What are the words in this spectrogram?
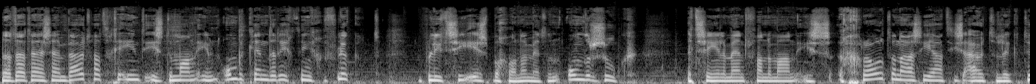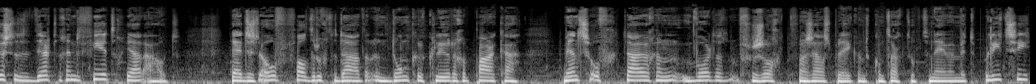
Nadat hij zijn buit had geïnd is de man in onbekende richting gevlucht. De politie is begonnen met een onderzoek. Het signalement van de man is groot en Aziatisch uiterlijk... tussen de 30 en de 40 jaar oud. Tijdens de overval droeg de dader een donkerkleurige parka. Mensen of getuigen worden verzocht vanzelfsprekend contact op te nemen met de politie...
